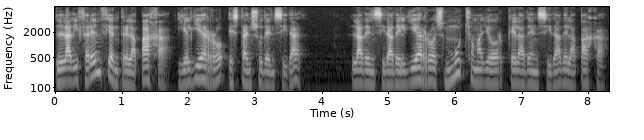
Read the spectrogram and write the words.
La diferencia entre la paja y el hierro está en su densidad. La densidad del hierro es mucho mayor que la densidad de la paja.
